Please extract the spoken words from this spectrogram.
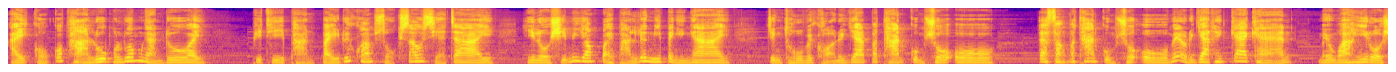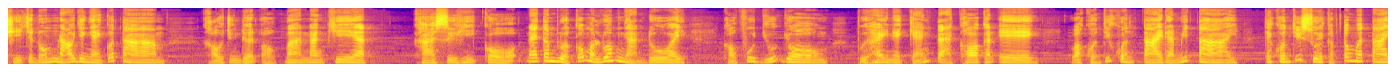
ไอโกะก็พาลูกมาร่วมงานด้วย พิธีผ่านไปด้วยความโศกเศร้าเสียใจ ฮิโรชิไม่ยอมปล่อยผ่านเรื่องนี้ไปง่ายๆ จึงโทรไปขออนุญาตประธานกลุ่มโชโอ แต่ฝั่งประธานกลุ่มโชโอไม่อนุญาตให้แก้แค้นไม่ว่าฮิโรชิจะโน้มน้าวยังไงก็ตาม เขาจึงเดินออกมานั่งเครียด คาซึฮิโกะนายตำรวจก็มาร่วมงานด้วย เขาพูดยุยง เพื่อให้ในแก๊งแตกคอกันเอง ว่าคนที่ควรตายดันไม่ตาย แต่คนที่ซวยกับต้องมาตาย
